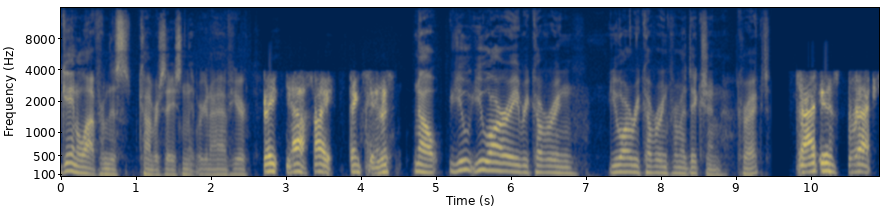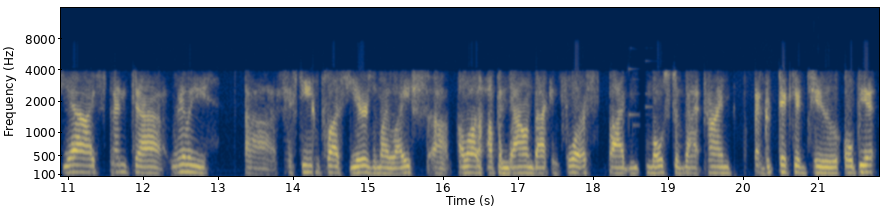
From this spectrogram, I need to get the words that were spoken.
gain a lot from this conversation that we're going to have here. Great. Yeah. Hi. Thanks, David. Now, you you are a recovering you are recovering from addiction, correct? That is correct. Yeah, I spent uh, really uh, 15 plus years of my life, uh, a lot of up and down, back and forth, but most of that time addicted to opiates,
